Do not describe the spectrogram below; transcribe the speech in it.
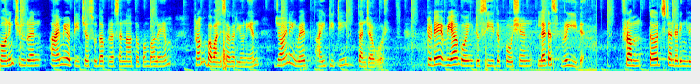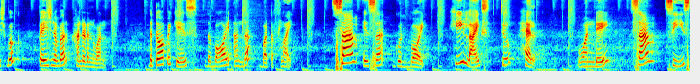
morning, children. I'm your teacher Sudha Prasanna Topambalayam from Bhavanisagar Union, joining with ITT Thanjavur. Today we are going to see the portion Let us read from 3rd Standard English book, page number 101. The topic is The Boy and the Butterfly. Sam is a good boy. He likes to help. One day, Sam sees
